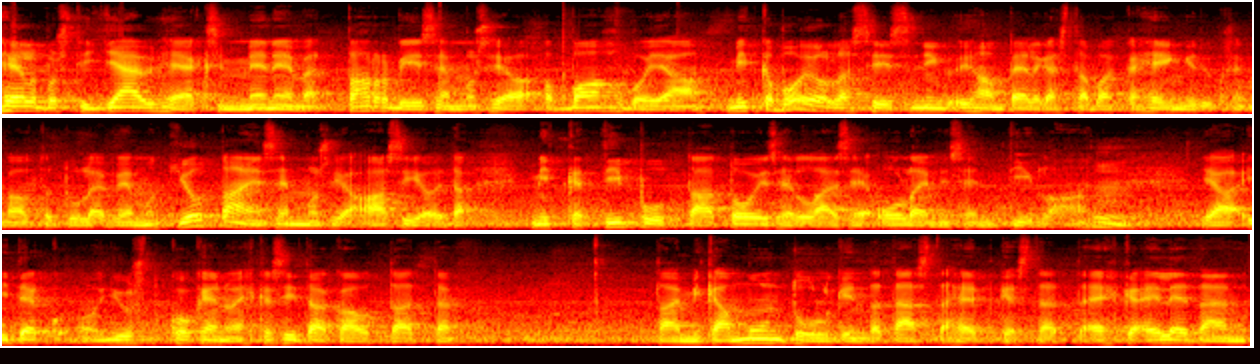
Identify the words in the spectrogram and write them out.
helposti jäyheäksi menevät tarvii semmoisia vahvoja, mitkä voi olla siis niin ihan pelkästään vaikka hengityksen kautta tulevia, mutta jotain semmoisia asioita, mitkä tiputtaa toisenlaiseen olemisen tilaan. Hmm. Ja itse just kokenut ehkä sitä kautta, että tai mikä on mun tulkinta tästä hetkestä, että ehkä eletään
